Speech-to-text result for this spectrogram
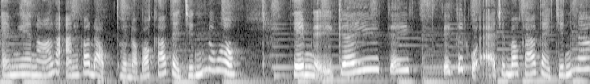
em nghe nói là anh có đọc thường đọc báo cáo tài chính đúng không? Thì em nghĩ cái cái cái kết quả trên báo cáo tài chính đó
